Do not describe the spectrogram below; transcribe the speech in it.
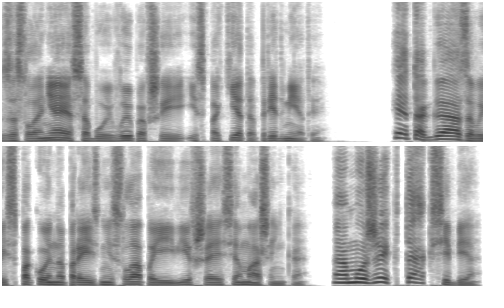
заслоняя собой выпавшие из пакета предметы. «Это газовый», — спокойно произнесла появившаяся Машенька. «А мужик так себе,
